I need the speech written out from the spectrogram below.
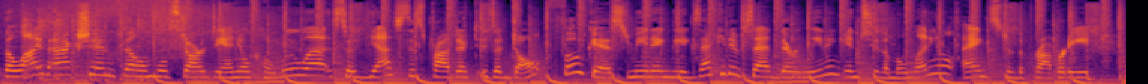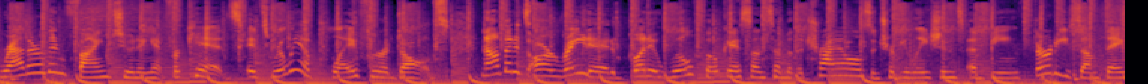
The live action film will star Daniel Kaluuya, so yes, this project is adult focused, meaning the executive said they're leaning into the millennial angst of the property rather than fine tuning it for kids. It's really a play for adults. Not that it's R rated, but it will focus on some of the trials and tribulations of being 30 something,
